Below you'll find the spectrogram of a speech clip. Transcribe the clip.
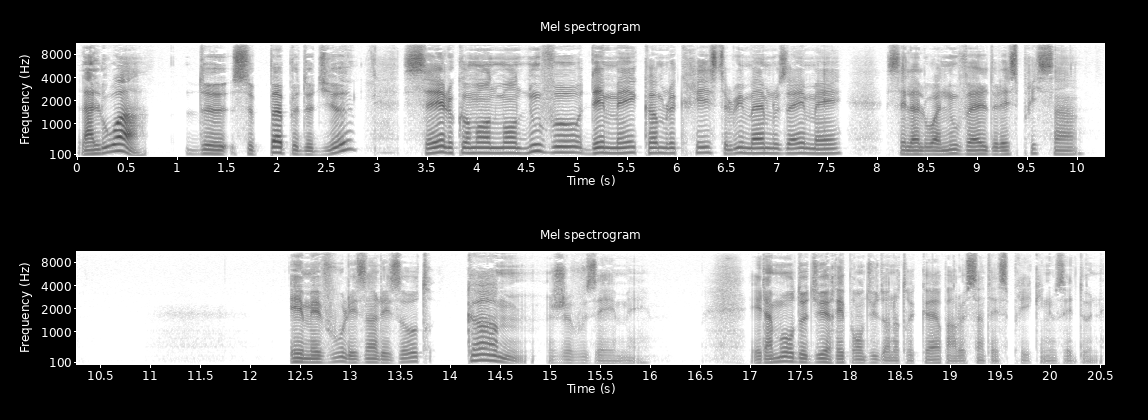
La loi de ce peuple de Dieu, c'est le commandement nouveau d'aimer comme le Christ lui-même nous a aimés. C'est la loi nouvelle de l'Esprit Saint. Aimez-vous les uns les autres comme je vous ai aimé. Et l'amour de Dieu est répandu dans notre cœur par le Saint-Esprit qui nous est donné.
